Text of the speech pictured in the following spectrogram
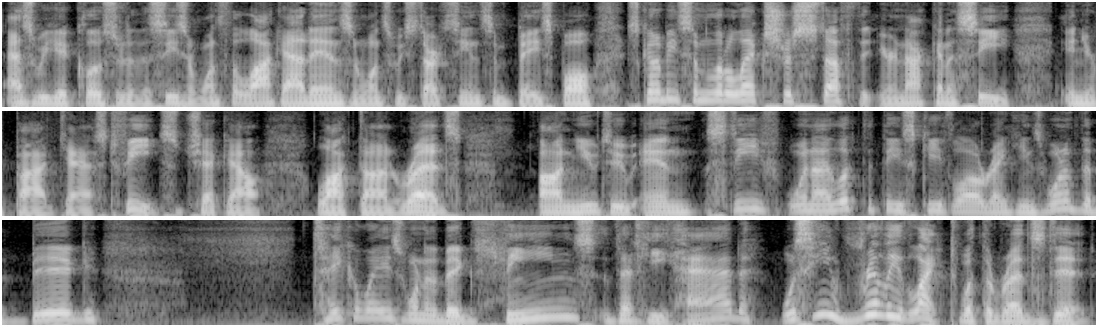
as we get closer to the season. Once the lockout ends and once we start seeing some baseball, there's going to be some little extra stuff that you're not going to see in your podcast feed. So check out Locked On Reds on YouTube. And Steve, when I looked at these Keith Law rankings, one of the big takeaways, one of the big themes that he had was he really liked what the Reds did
